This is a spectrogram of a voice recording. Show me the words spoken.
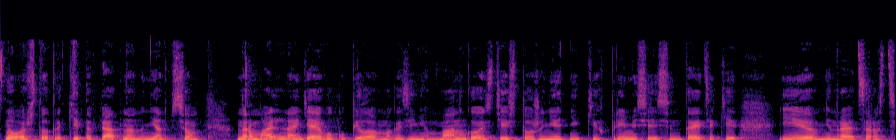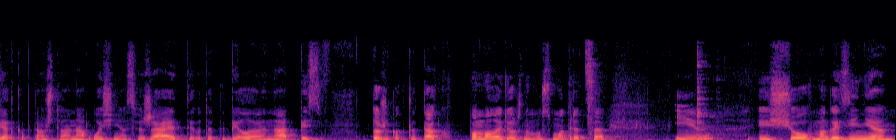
снова что-то, какие-то пятна, но нет, все нормально. Я его купила в магазине Mango, здесь тоже нет никаких примесей, синтетики. И мне нравится расцветка, потому что она очень освежает, и вот эта белая надпись тоже как-то так по-молодежному смотрится. И еще в магазине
